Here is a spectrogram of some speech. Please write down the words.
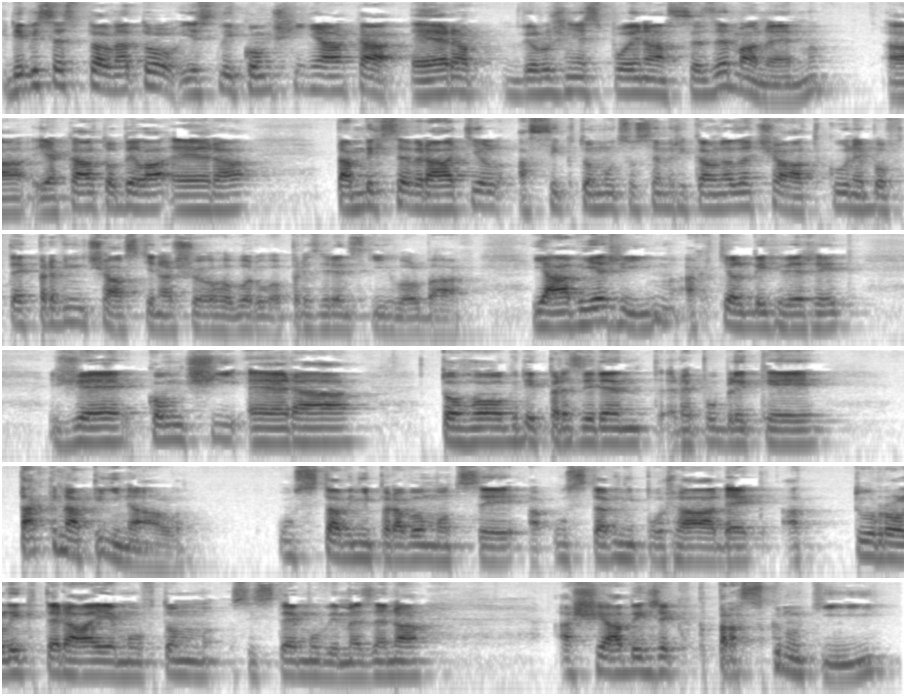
Kdyby se ptal na to, jestli končí nějaká éra vyloženě spojená se Zemanem a jaká to byla éra, tam bych se vrátil asi k tomu, co jsem říkal na začátku, nebo v té první části našeho hovoru o prezidentských volbách. Já věřím a chtěl bych věřit, že končí éra toho, kdy prezident republiky tak napínal ústavní pravomoci a ústavní pořádek a tu roli, která je mu v tom systému vymezena, až já bych řekl k prasknutí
